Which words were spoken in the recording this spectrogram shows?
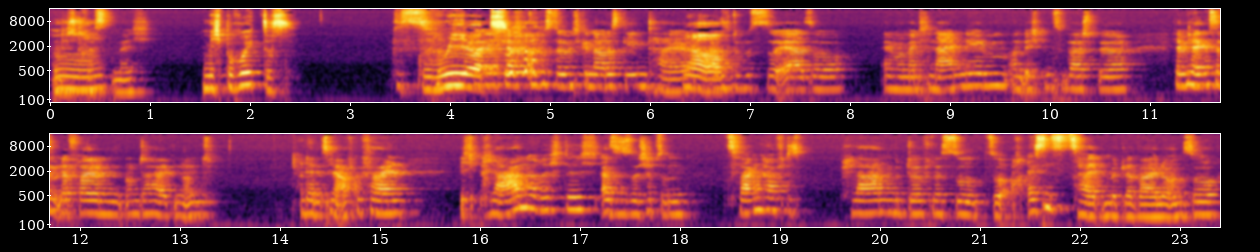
und das Mhm. stresst mich. Mich beruhigt es. Das ist Weird. Weil ich glaube, du bist nämlich genau das Gegenteil. Ja. Also du bist so eher so in den Moment hineinleben und ich bin zum Beispiel, ich habe mich ja gestern mit einer Freundin unterhalten und, und dann ist mir aufgefallen, ich plane richtig, also so ich habe so ein zwanghaftes Planbedürfnis, so, so auch Essenszeiten mittlerweile und so.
